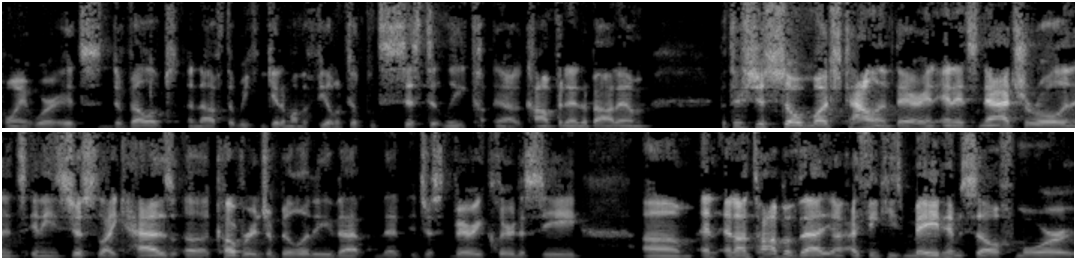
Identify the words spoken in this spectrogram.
point where it's developed enough that we can get him on the field and feel consistently confident about him. But there's just so much talent there, and, and it's natural, and it's and he's just like has a coverage ability that that just very clear to see. Um, and and on top of that, I think he's made himself more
